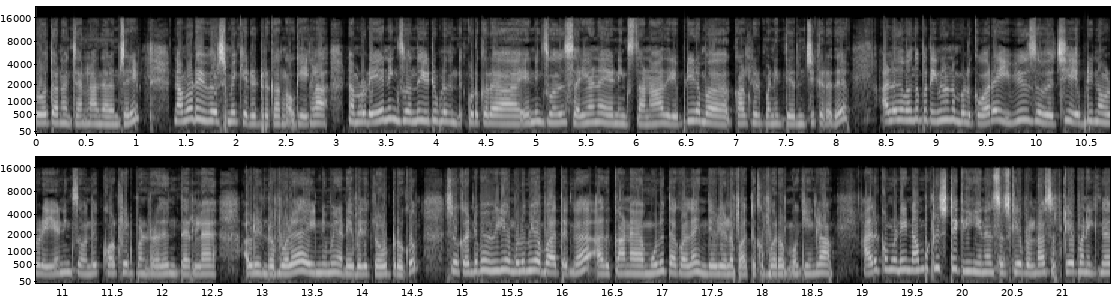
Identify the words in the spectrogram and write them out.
க்ரோத்தான சேனலாக இருந்தாலும் சரி நம்மளோட வியூவர்ஸுமே கேட்டுட்ருக்காங்க ஓகேங்களா நம்மளோட ஏர்னிங்ஸ் வந்து யூடியூப்பில் கொடுக்குற ஏர்னிங்ஸ் வந்து சரியான ஏர்னிங்ஸ் தானா? அது எப்படி நம்ம கால்குலேட் பண்ணி தெரிஞ்சுக்கிறது? அல்லது வந்து பார்த்திங்கன்னா நம்மளுக்கு வர வியூஸை வச்சு எப்படி நம்மளோட ஏர்னிங்ஸை வந்து கால்குலேட் பண்ணுறதுன்னு தெரில அப்படின்ற போல இன்னுமே நிறைய பேருக்கு டவுட் இருக்கும். ஸோ கண்டிப்பாக வீடியோ முழுமையாக பார்த்துங்க. அதுக்கான முழு தகவல் தான் இந்த வீடியோவில் பார்த்துக்க போகிறோம் ஓகேங்களா? அதுக்கு முன்னாடி நம்ம கிறிஸ்டேக் நீங்கள் என்ன சப்ஸ்கிரைப் பண்ணலாம் சப்ஸ்கிரைப் பண்ணிக்கங்க.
